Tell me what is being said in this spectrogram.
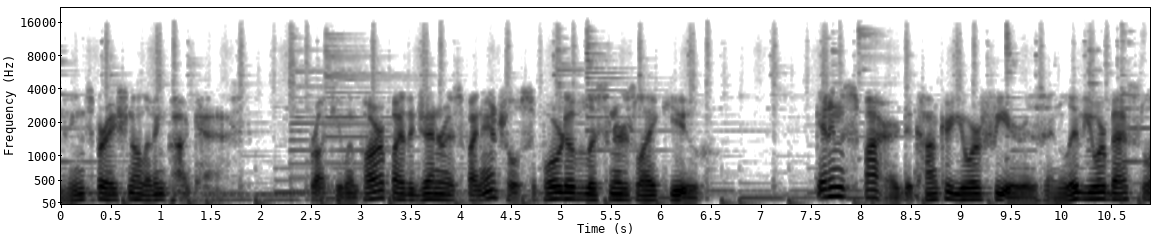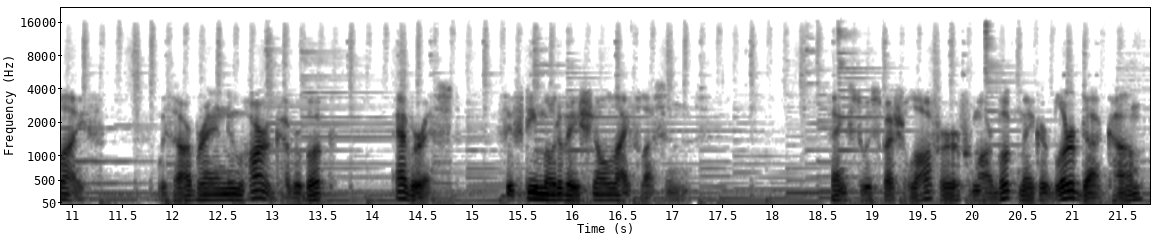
to the Inspirational Living Podcast, brought to you in part by the generous financial support of listeners like you. Get inspired to conquer your fears and live your best life with our brand new hardcover book, Everest 50 Motivational Life Lessons. Thanks to a special offer from our bookmaker Blurb.com,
